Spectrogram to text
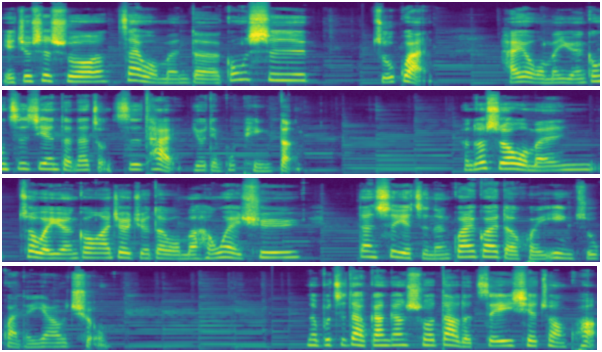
也就是说，在我们的公司主管还有我们员工之间的那种姿态有点不平等。很多时候，我们作为员工啊，就觉得我们很委屈，但是也只能乖乖的回应主管的要求。那不知道刚刚说到的这一些状况，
